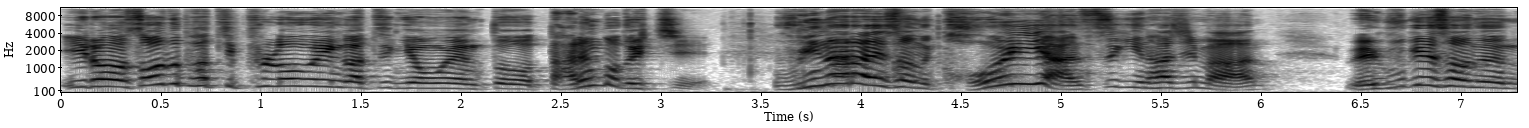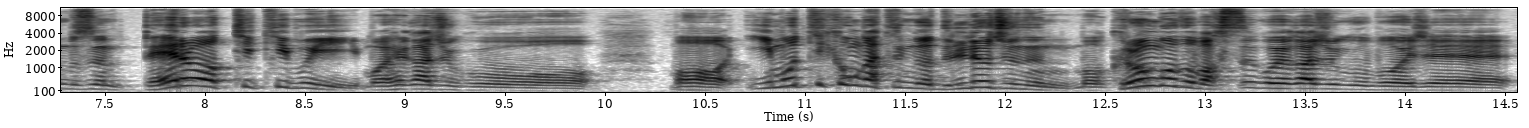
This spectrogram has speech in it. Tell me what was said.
이런 서드파티 플러그인 같은 경우에는 또 다른 것도 있지. 우리나라에서는 거의 안 쓰긴 하지만 외국에서는 무슨 베러 TTV 뭐 해가지고 뭐 이모티콘 같은 거 늘려주는 뭐 그런 것도 막 쓰고 해가지고 뭐 이제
